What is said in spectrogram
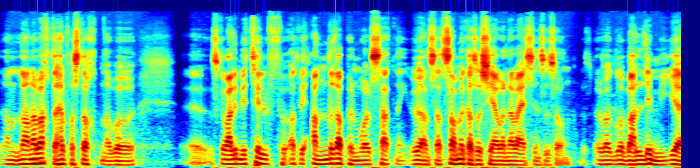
Den, den har vært der helt fra starten av. og eh, Det skal veldig mye til for at vi endrer på en målsetning, uansett samme hva som skjer underveis i en sesong. Det skal gå veldig mye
